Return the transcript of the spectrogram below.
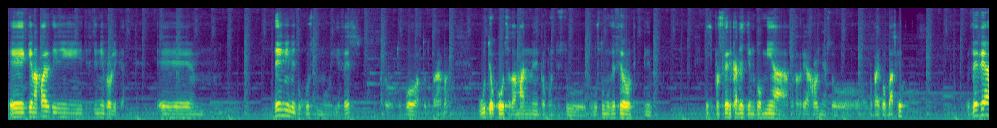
ε, και να πάρει τη, τη φετινή Ευρωλίκα. Ε, δεν είναι του γούστου μου η ΕΦΕΣ, να το, το πω αυτό το πράγμα. Ούτε ο coach Αταμάν είναι προπονητής του, του γούστου μου. Δεν θεωρώ ότι έχει προσφέρει κάποια καινοτομία αυτά τα τρία χρόνια στο ευρωπαϊκό μπάσκετ. Βέβαια,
